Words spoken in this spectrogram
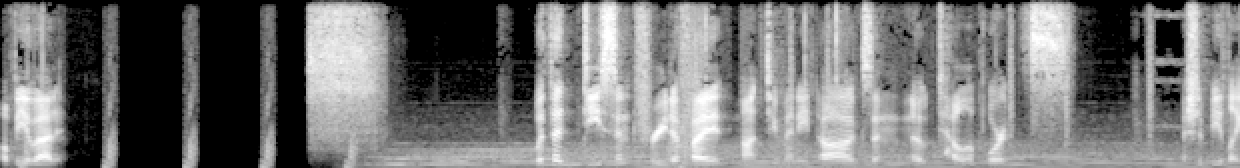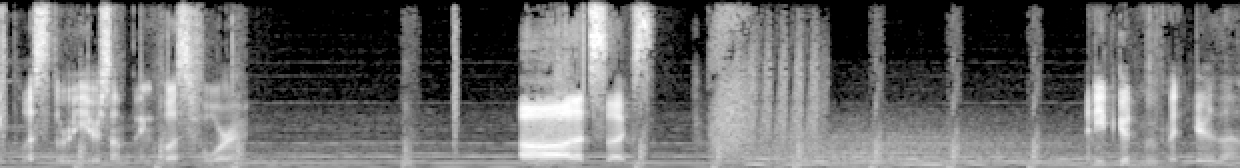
I'll be about it. With a decent Frida fight, not too many dogs, and no teleports, I should be like plus 3 or something, plus 4. Ah, that sucks. I need good movement here, though.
